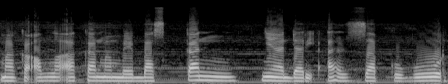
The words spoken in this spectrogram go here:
maka Allah akan membebaskannya dari azab kubur.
